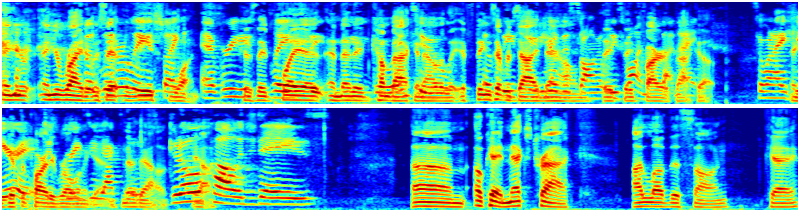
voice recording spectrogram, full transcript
And you're and you're right. It was at literally, least like once every because they'd play it and then they'd come go back an hour into, later. If things ever died we'd the down, song they, they'd fire it back night. up. So when I get hear the party it just rolling again, no doubt. good old Yeah. college days. Um, okay, next track. I love this song. Okay.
